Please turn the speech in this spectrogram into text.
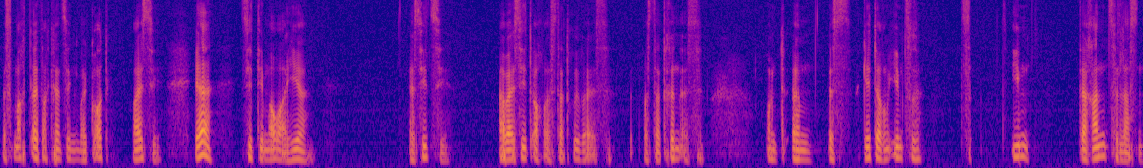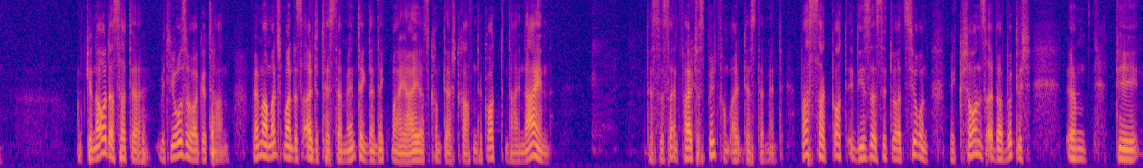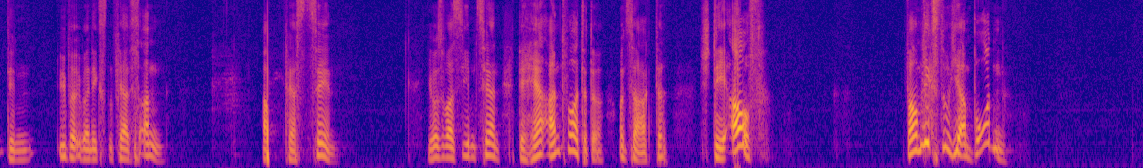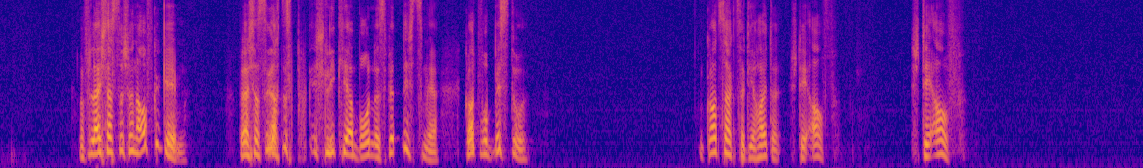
Es macht einfach keinen Sinn, weil Gott weiß sie. Er sieht die Mauer hier. Er sieht sie. Aber er sieht auch, was da drüber ist, was da drin ist. Und ähm, es geht darum, ihm, zu, zu, ihm daran zu lassen. Und genau das hat er mit Josua getan. Wenn man manchmal an das Alte Testament denkt, dann denkt man, ja, jetzt kommt der strafende Gott. Nein, nein. Das ist ein falsches Bild vom Alten Testament. Was sagt Gott in dieser Situation? Wir schauen uns einfach wirklich ähm, die, den überübernächsten Vers an. Ab Vers 10. Josua 7, 10. Der Herr antwortete und sagte, steh auf. Warum liegst du hier am Boden? Und vielleicht hast du schon aufgegeben. Vielleicht hast du gedacht, ich liege hier am Boden, es wird nichts mehr. Gott, wo bist du? Und Gott sagt zu dir heute, steh auf. Steh auf.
